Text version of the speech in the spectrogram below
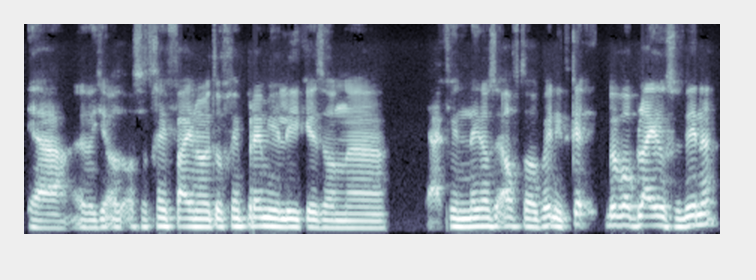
ja, weet je, als, als het geen Feyenoord of geen Premier League is, dan, eh, ja, ik vind het Nederlands elftal, ik weet niet. Ik, ben wel blij als ze winnen.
